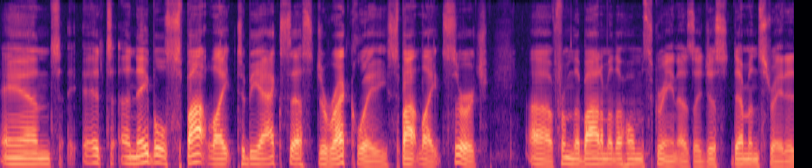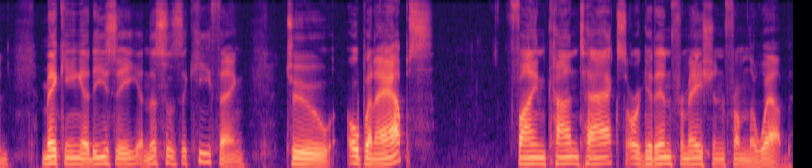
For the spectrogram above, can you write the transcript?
and it enables Spotlight to be accessed directly, Spotlight Search, uh, from the bottom of the home screen as I just demonstrated, making it easy, and this is the key thing, to open apps, find contacts, or get information from the web.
